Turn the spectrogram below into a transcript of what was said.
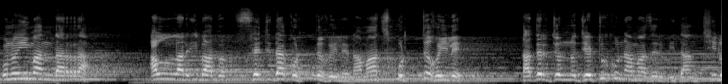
কোন ইমানদাররা আল্লাহর ইবাদত, সেজদা করতে হইলে, নামাজ পড়তে হইলে, তাদের জন্য যেটুকু নামাজের বিধান ছিল,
